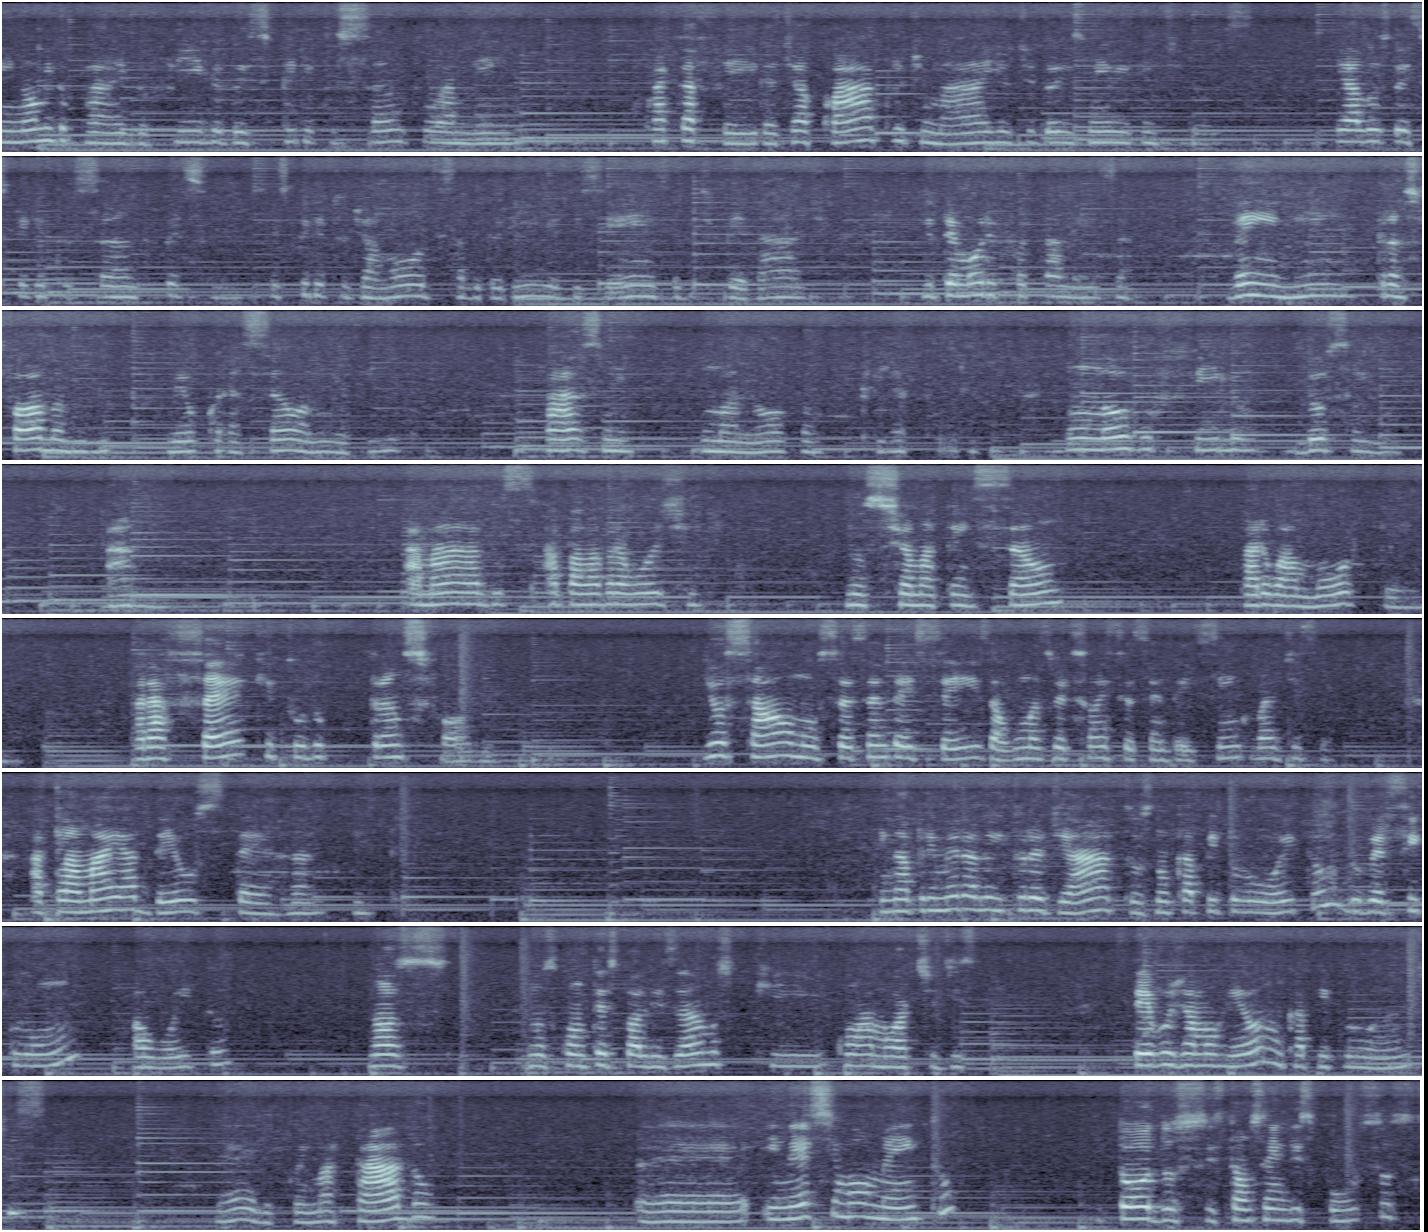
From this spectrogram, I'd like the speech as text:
Em nome do Pai, do Filho, do Espírito Santo. Amém. Quarta-feira, dia 4 de maio de 2022. E à luz do Espírito Santo, pessoas, espírito de amor, de sabedoria, de ciência, de piedade, de temor e fortaleza. Vem em mim, transforma-me, meu coração, a minha vida. Faz-me uma nova criatura um novo filho do Senhor. Amém. Amados, a palavra hoje nos chama a atenção para o amor pleno, para a fé que tudo transforma. E o Salmo 66, algumas versões 65, vai dizer: Aclamai a Deus, terra e E na primeira leitura de Atos, no capítulo 8, do versículo 1 ao 8, nós nos contextualizamos que com a morte de Estevão já morreu num capítulo antes, né? ele foi matado, é, e nesse momento todos estão sendo expulsos,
